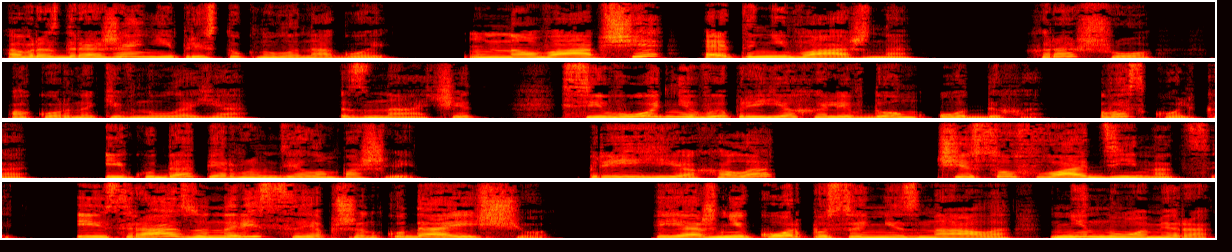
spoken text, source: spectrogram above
А в раздражении пристукнула ногой. Но вообще это не важно. Хорошо, покорно кивнула я. Значит, сегодня вы приехали в дом отдыха. Во сколько? и куда первым делом пошли. Приехала часов в одиннадцать и сразу на ресепшн, куда еще? Я ж ни корпуса не знала, ни номера.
